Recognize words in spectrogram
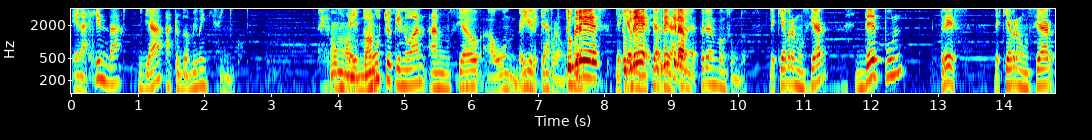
en agenda ya hasta el 2025. Sí, un hay mucho que no han anunciado aún. De ellos les queda por anunciar. ¿Tú crees, Les ¿tú queda por crees, anunciar. tú crees mira, que la... espérame, espérame un segundo. Les queda por anunciar Deadpool 3. Les queda por anunciar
